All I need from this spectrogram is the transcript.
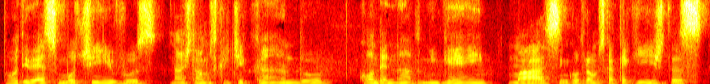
por diversos motivos não estamos criticando, condenando ninguém, mas encontramos catequistas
